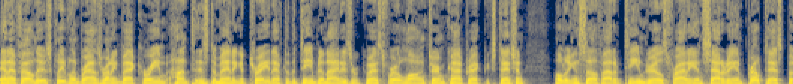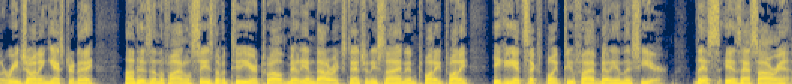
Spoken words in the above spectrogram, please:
NFL news Cleveland Browns running back Kareem Hunt is demanding a trade after the team denied his request for a long term contract extension holding himself out of team drills Friday and Saturday in protest, but rejoining yesterday. Hunt is in the final season of a two-year, $12 million extension he signed in 2020. He could get 6.25 million this year. This is SRN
